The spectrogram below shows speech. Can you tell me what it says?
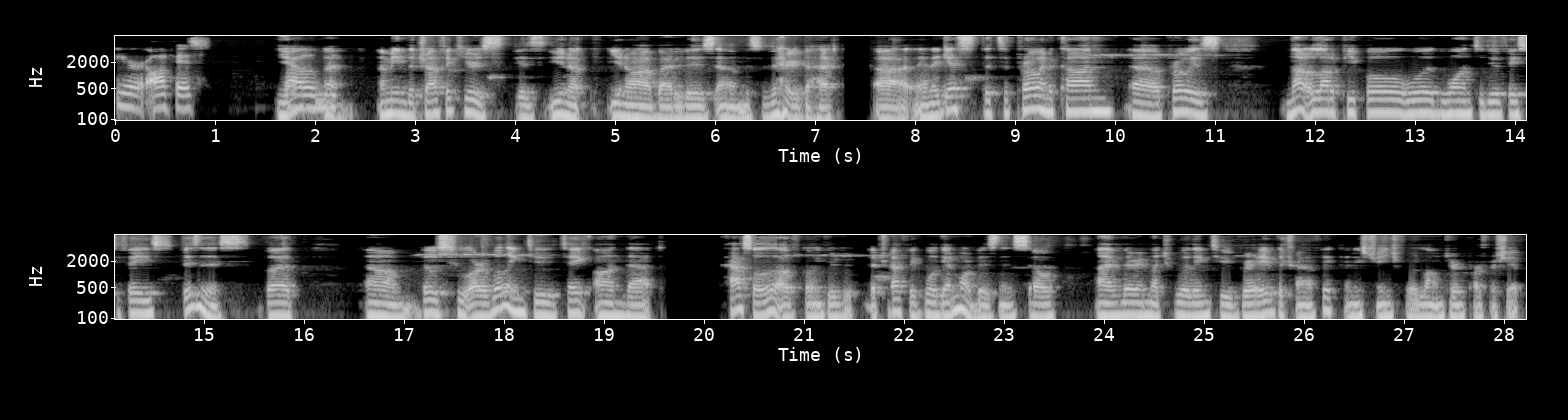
your office. Yeah, um, uh, I mean the traffic here is is you know you know how bad it is. Um, it's very bad, uh, and I guess that's a pro and a con. Uh, pro is not a lot of people would want to do face to face business, but um, those who are willing to take on that hassle of going through the, the traffic will get more business. So I'm very much willing to brave the traffic in exchange for a long-term partnership.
